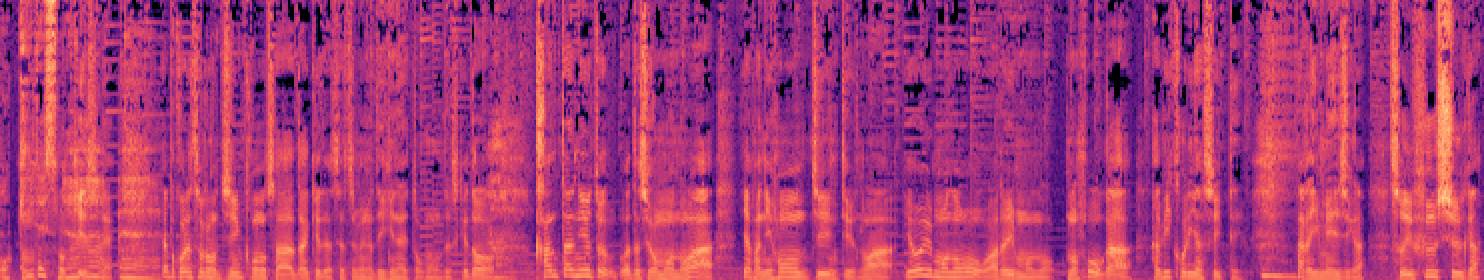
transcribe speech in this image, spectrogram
大きいですね、うん、大きいですね、えー、やっぱこれその人口の差だけでは説明ができないと思うんですけど、はい、簡単に言うと私が思うのはやっぱ日本人っていうのは良いものを悪いものの方がはびこりやすいっていう、うん、なんかイメージがそういう風習が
